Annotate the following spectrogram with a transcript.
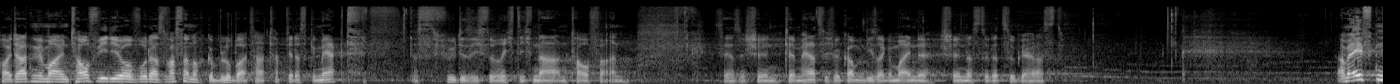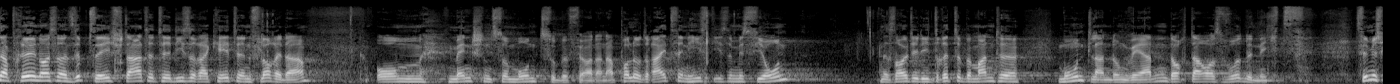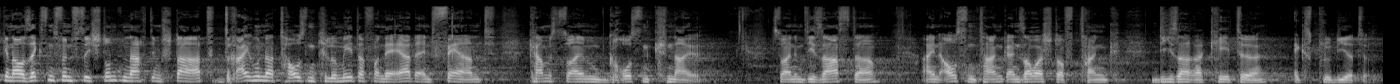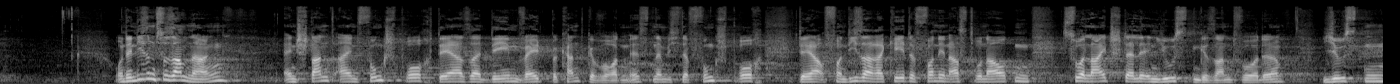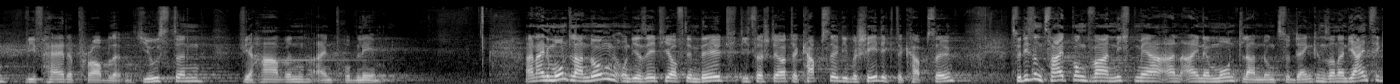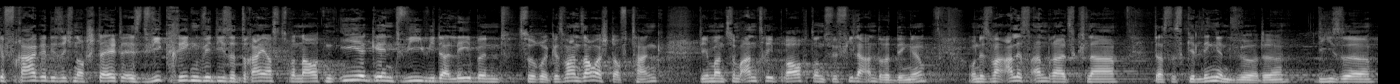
Heute hatten wir mal ein Taufvideo, wo das Wasser noch geblubbert hat. Habt ihr das gemerkt? Das fühlte sich so richtig nah an Taufe an. Sehr, sehr schön. Tim, herzlich willkommen in dieser Gemeinde. Schön, dass du dazugehörst. Am 11. April 1970 startete diese Rakete in Florida, um Menschen zum Mond zu befördern. Apollo 13 hieß diese Mission. Das sollte die dritte bemannte Mondlandung werden, doch daraus wurde nichts. Ziemlich genau 56 Stunden nach dem Start, 300.000 Kilometer von der Erde entfernt, kam es zu einem großen Knall, zu einem Desaster. Ein Außentank, ein Sauerstofftank dieser Rakete explodierte. Und in diesem Zusammenhang entstand ein Funkspruch, der seitdem weltbekannt geworden ist, nämlich der Funkspruch, der von dieser Rakete, von den Astronauten zur Leitstelle in Houston gesandt wurde. Houston, we've had a problem. Houston, wir haben ein Problem. An eine Mondlandung, und ihr seht hier auf dem Bild die zerstörte Kapsel, die beschädigte Kapsel. Zu diesem Zeitpunkt war nicht mehr an eine Mondlandung zu denken, sondern die einzige Frage, die sich noch stellte, ist, wie kriegen wir diese drei Astronauten irgendwie wieder lebend zurück? Es war ein Sauerstofftank, den man zum Antrieb braucht und für viele andere Dinge. Und es war alles andere als klar, dass es gelingen würde, diese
